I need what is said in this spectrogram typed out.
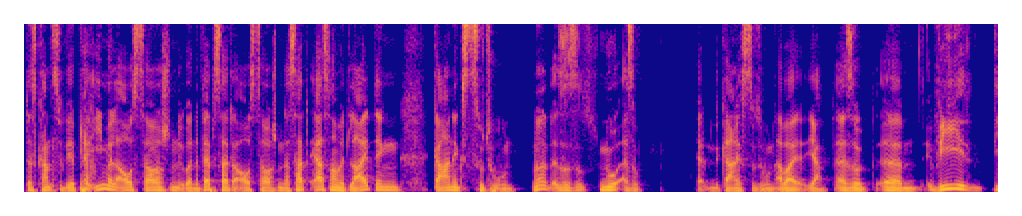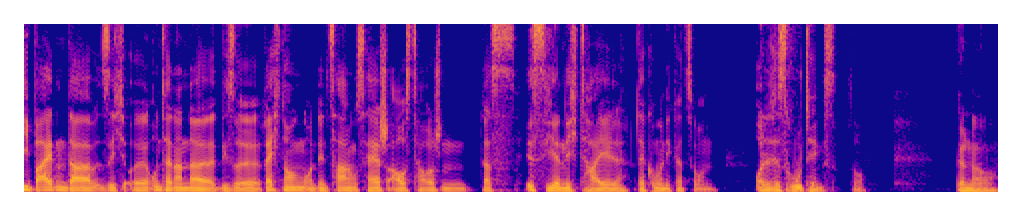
Das kannst du dir per Ja. E-Mail austauschen, über eine Webseite austauschen. Das hat erstmal mit Lightning gar nichts zu tun. Ne? Das ist nur, also ja, gar nichts zu tun. Aber ja, also ähm, wie die beiden da sich äh, untereinander diese Rechnung und den Zahlungshash austauschen, das ist hier nicht Teil der Kommunikation oder des Routings. So. Genau.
